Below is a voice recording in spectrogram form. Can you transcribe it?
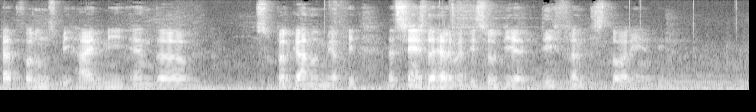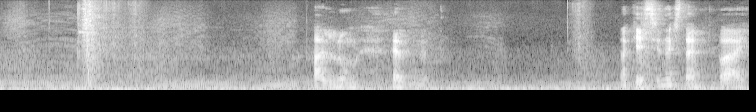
Platforms behind me and the super gun on me. Okay, let's change the helmet. This will be a different story ending. Haloom helmet. Okay, see you next time. Bye.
